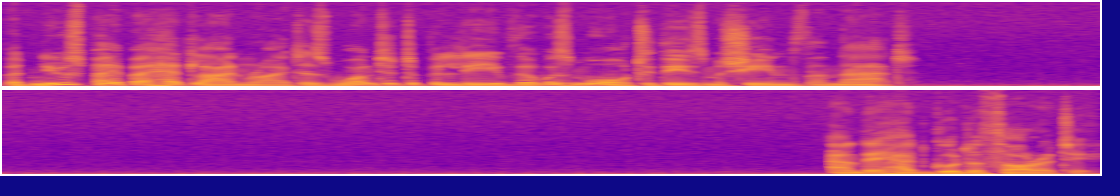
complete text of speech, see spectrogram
But newspaper headline writers wanted to believe there was more to these machines than that. And they had good authority.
